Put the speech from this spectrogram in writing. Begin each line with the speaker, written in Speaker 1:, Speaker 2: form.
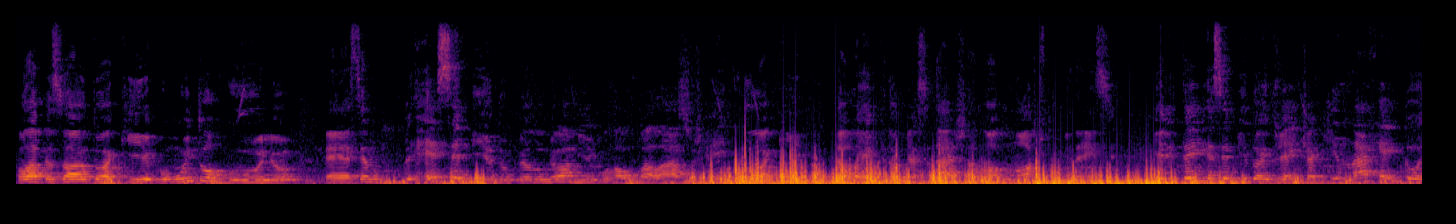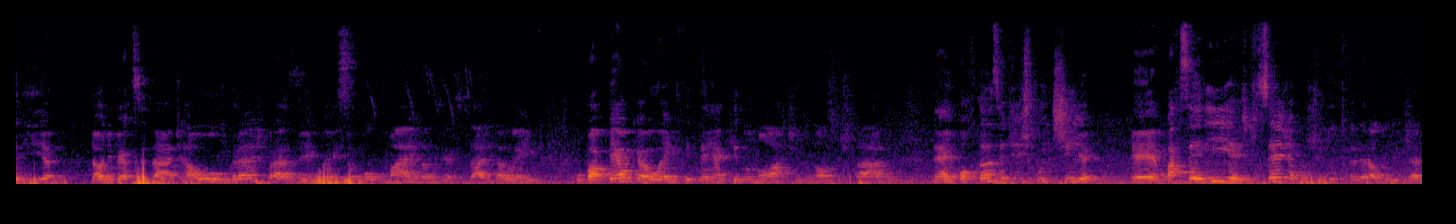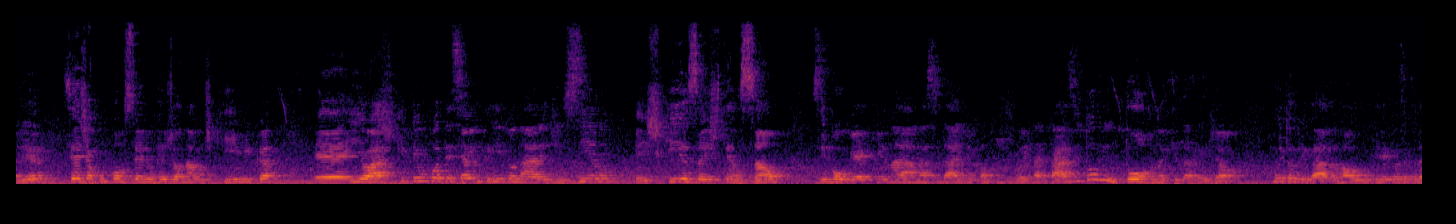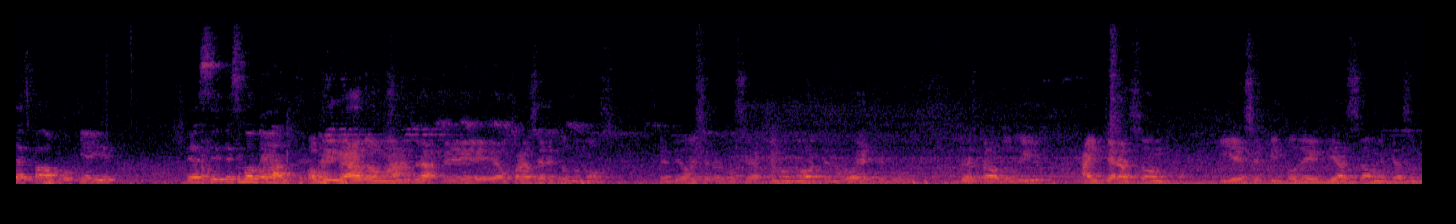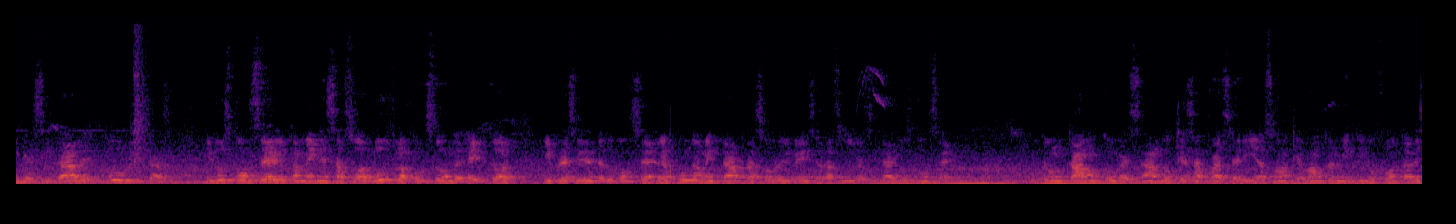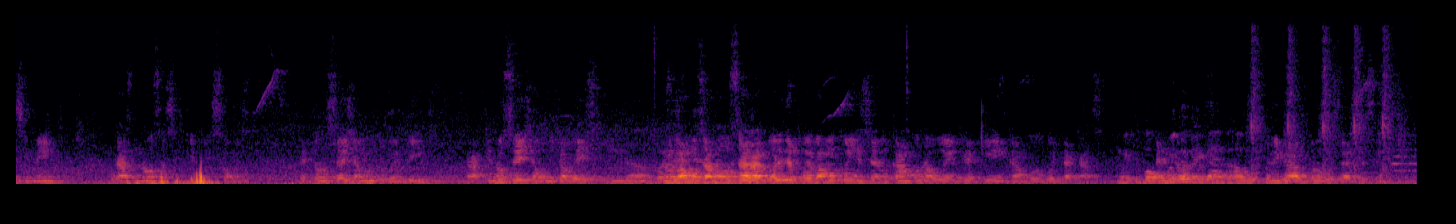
Speaker 1: Olá pessoal, eu estou aqui com muito orgulho, é, sendo recebido pelo meu amigo Raul Palácios, reitor aqui da UEF, da Universidade Estadual do Norte Fluminense. Ele tem recebido a gente aqui na reitoria da universidade. Raul, um grande prazer conhecer um pouco mais da universidade da UENF, o papel que a UENF tem aqui no norte do nosso estado, né, a importância de discutir é, parcerias, seja com Federal do Rio de Janeiro, seja com o Conselho Regional de Química, é, e eu acho que tem um potencial incrível na área de ensino, pesquisa, extensão, desenvolver aqui na, na cidade de Campos de Goitacazes e todo o entorno aqui da região. Muito obrigado, Raul. Queria que você pudesse falar um pouquinho aí desse, desse momento.
Speaker 2: Obrigado, Amanda. É, é um prazer de todo nosso, entendeu? Receber você aqui no norte, no oeste do, do estado do Rio. A interação e esse tipo de, de ação entre as universidades públicas e dos conselhos também nessa sua dupla função de reitor e presidente do conselho é fundamental para a sobrevivência das universidades e dos conselhos. Então estamos conversando que essas parcerias são as que vão permitir o fortalecimento das nossas instituições. Então seja muito bem-vindo, tá? que não seja a única vez. Não, Nós vamos almoçar agora e depois vamos conhecer o campo da UENF aqui em Campo do Goitacás.
Speaker 1: Muito bom, então, muito obrigado, Raul.
Speaker 2: Obrigado por você assistir.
